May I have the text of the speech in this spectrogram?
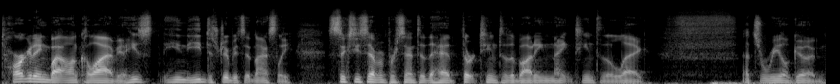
Targeting by Ankalaev, yeah, he's he, he distributes it nicely. Sixty-seven percent to the head, thirteen to the body, nineteen to the leg. That's real good,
